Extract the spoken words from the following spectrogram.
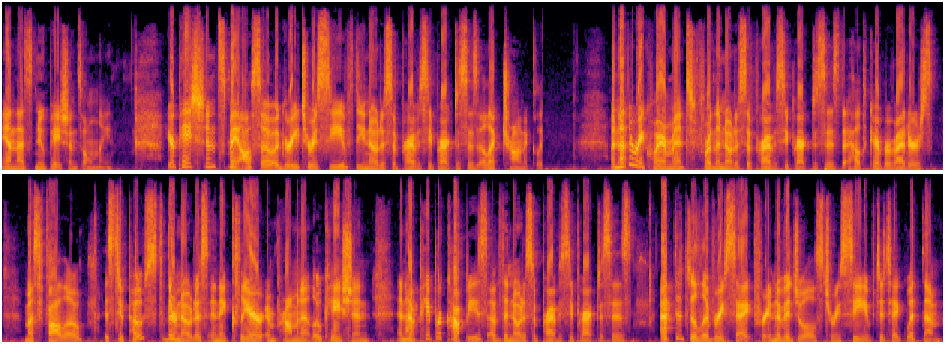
and that's new patients only. Your patients may also agree to receive the Notice of Privacy Practices electronically. Another requirement for the Notice of Privacy Practices that healthcare providers must follow is to post their notice in a clear and prominent location and have paper copies of the Notice of Privacy Practices at the delivery site for individuals to receive to take with them.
